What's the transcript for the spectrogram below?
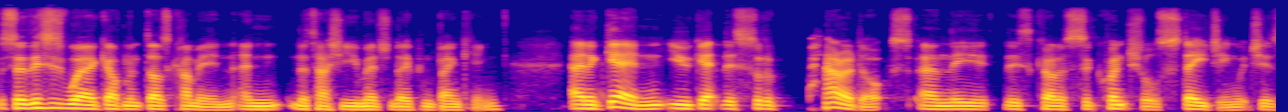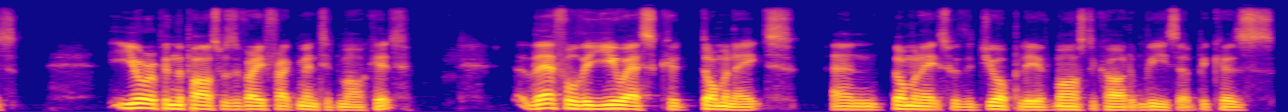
So this is where government does come in. And Natasha, you mentioned open banking. And again, you get this sort of paradox and the this kind of sequential staging, which is Europe in the past was a very fragmented market. Therefore, the US could dominate and dominates with the duopoly of MasterCard and Visa because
